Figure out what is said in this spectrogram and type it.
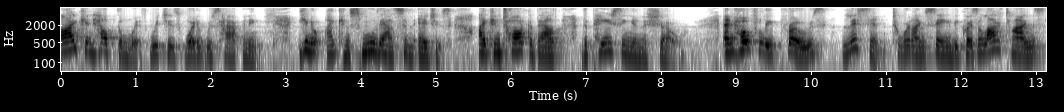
I can help them with, which is what it was happening. You know, I can smooth out some edges. I can talk about the pacing in the show. And hopefully, pros listen to what I'm saying because a lot of times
